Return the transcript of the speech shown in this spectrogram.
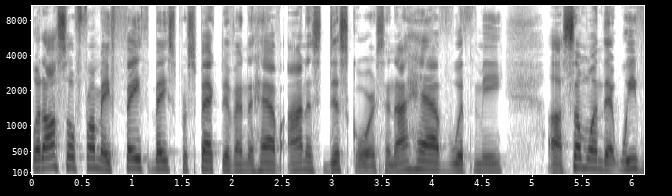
but also from a faith based perspective and to have honest discourse. And I have with me uh, someone that we've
